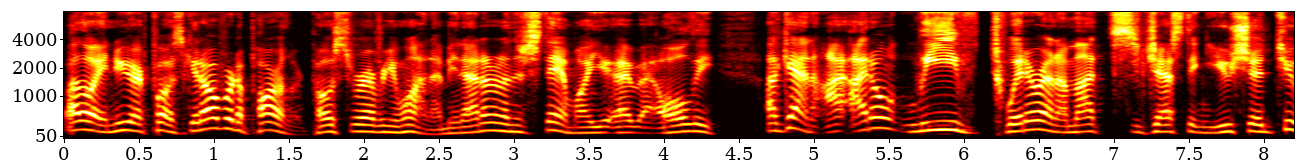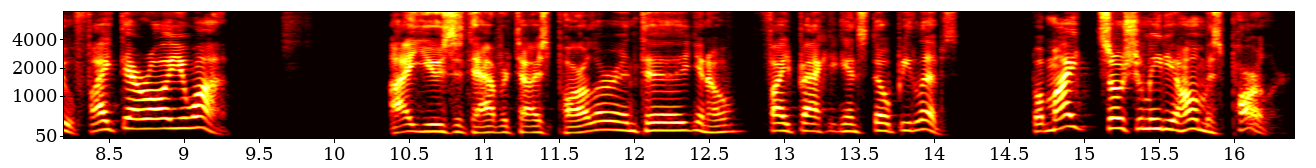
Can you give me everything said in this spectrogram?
By the way, New York Post, get over to Parler, post wherever you want. I mean, I don't understand why you I- I- only. Again, I, I don't leave Twitter, and I'm not suggesting you should too. Fight there all you want. I use it to advertise Parler and to you know fight back against dopey libs. But my social media home is Parler,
